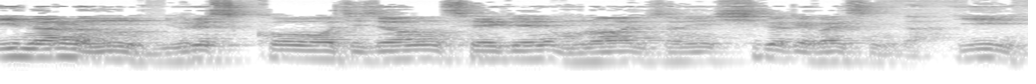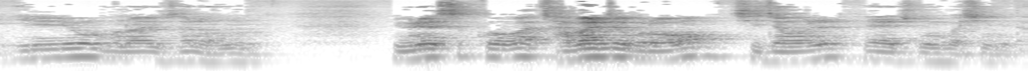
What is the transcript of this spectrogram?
이 나라는 유네스코 지정 세계 문화유산이 10여 개가 있습니다. 이 인류 문화유산은 유네스코가 자발적으로 지정을 해 준 것입니다.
